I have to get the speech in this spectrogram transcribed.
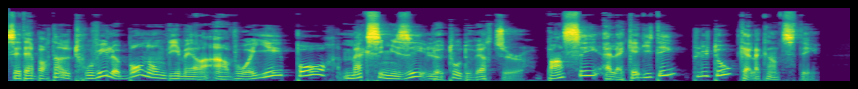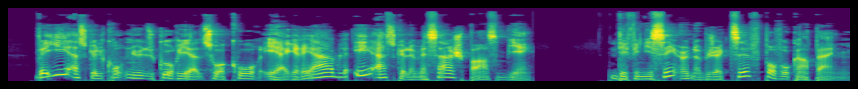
C'est important de trouver le bon nombre d'emails envoyés pour maximiser le taux d'ouverture. Pensez à la qualité plutôt qu'à la quantité. Veillez à ce que le contenu du courriel soit court et agréable et à ce que le message passe bien. Définissez un objectif pour vos campagnes.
